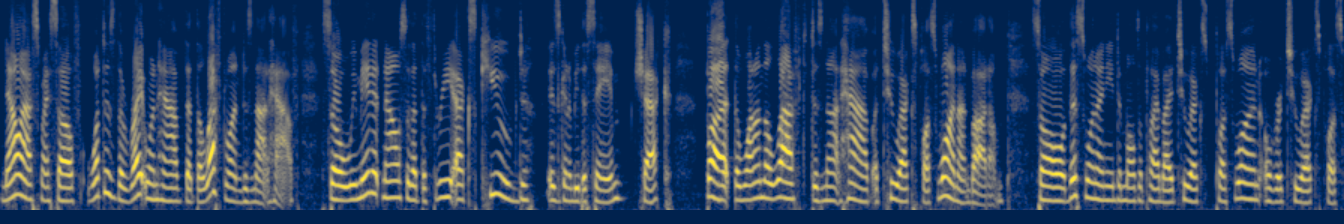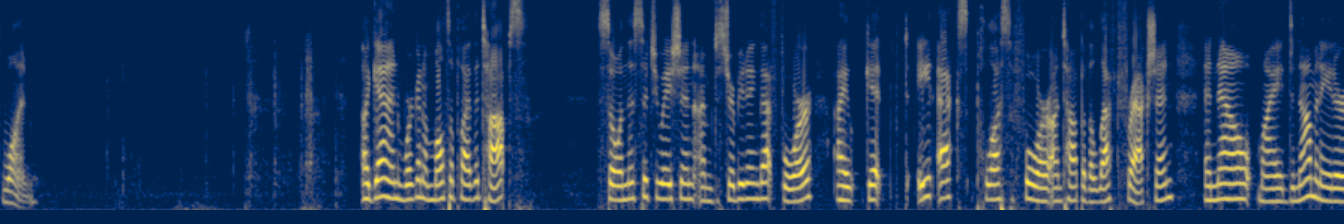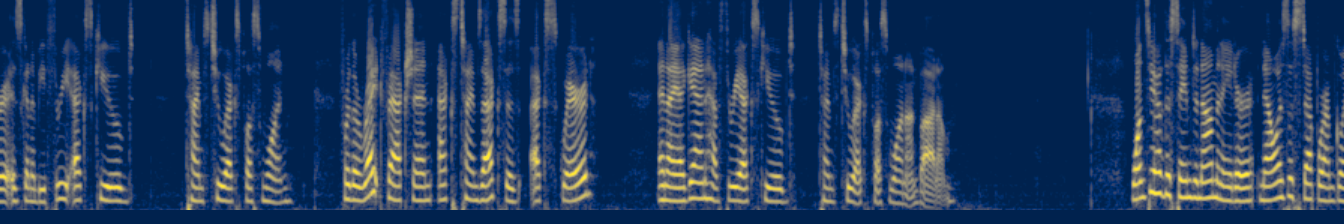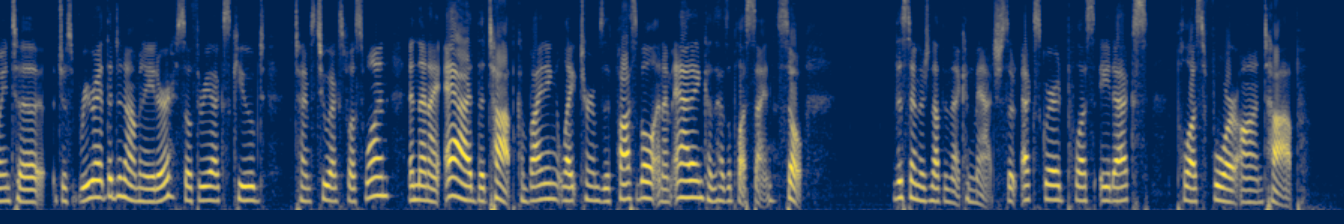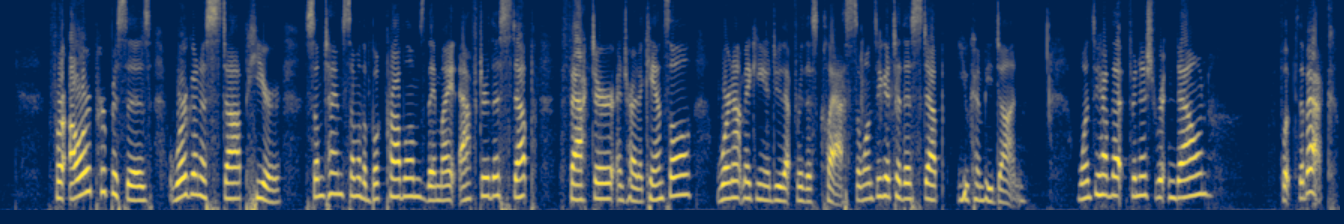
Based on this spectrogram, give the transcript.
Now ask myself, what does the right one have that the left one does not have? So we made it now so that the 3x cubed is going to be the same, check, but the one on the left does not have a 2x plus 1 on bottom. So this one I need to multiply by 2x plus 1 over 2x plus 1. Again, we're going to multiply the tops. So in this situation, I'm distributing that 4. I get 8x plus 4 on top of the left fraction. And now my denominator is going to be 3x cubed times 2x plus 1. For the right fraction, x times x is x squared. And I again have 3x cubed times 2x plus 1 on bottom. Once you have the same denominator, now is the step where I'm going to just rewrite the denominator. So 3x cubed times 2x plus 1, and then I add the top, combining like terms if possible, and I'm adding because it has a plus sign. So this time there's nothing that can match. So x squared plus 8x plus 4 on top. For our purposes, we're going to stop here. Sometimes some of the book problems, they might, after this step, factor and try to cancel. We're not making you do that for this class. So once you get to this step, you can be done. Once you have that finished written down, flip to the back.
